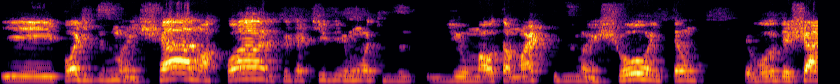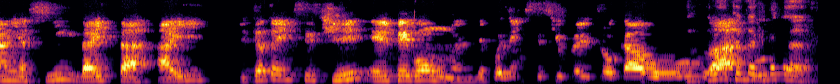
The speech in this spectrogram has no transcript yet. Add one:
e pode desmanchar no aquário, que eu já tive uma que, de uma outra marca que desmanchou, então eu vou deixar a minha assim, daí tá. Aí, de tanto a gente insistir, ele pegou uma. Depois a gente insistiu para ele trocar o, o lado. daquela,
